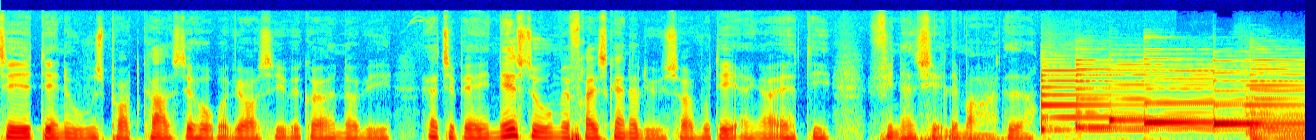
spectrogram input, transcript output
til denne uges podcast. Det håber vi også, I vil gøre, når vi er tilbage i næste uge med friske analyser og vurderinger af de finansielle markeder. thank you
